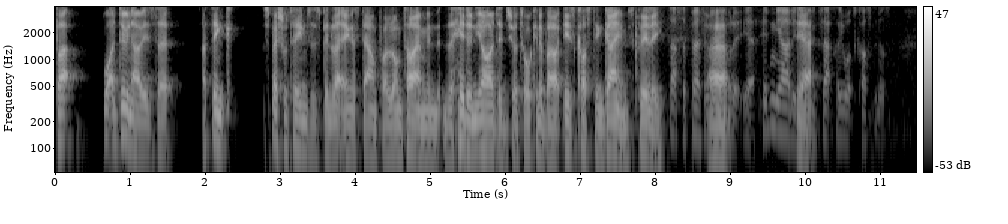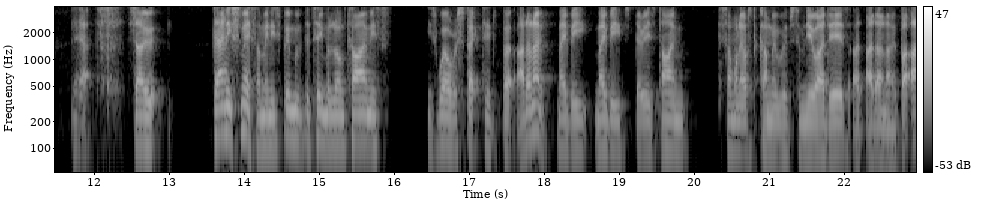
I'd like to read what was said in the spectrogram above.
But what I do know is that I think special teams has been letting us down for a long time, and the hidden yardage you're talking about is costing games. Clearly, That's the perfect way Uh, to put it. Yeah, hidden yardage yeah. is exactly what's costing us. Yeah. So Danny Smith, I mean, he's been with the team a long time. He's he's well respected, but I don't know. Maybe maybe there is time for someone else to come in with some new ideas. I, I don't know, but I,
